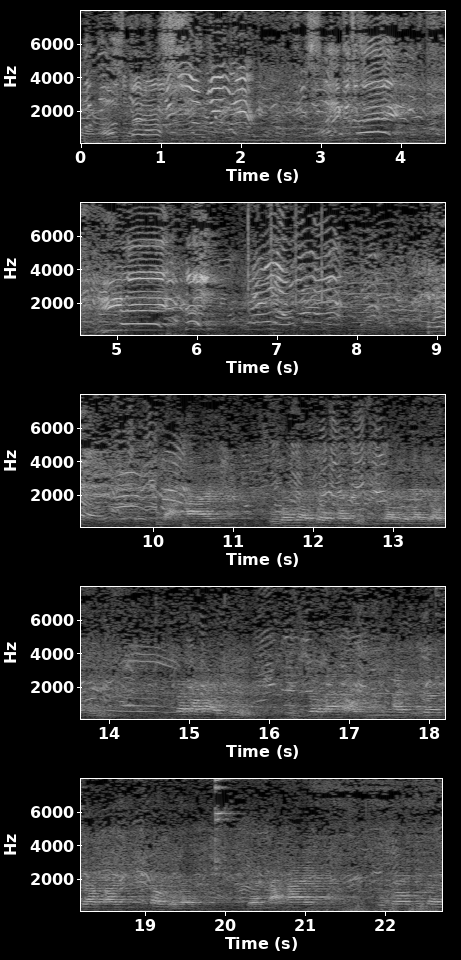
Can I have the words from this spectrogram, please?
好，准备了，来，跟着飞，预备，到，加油，加油，打开，主动要做开始进到这班教室，再报告一次，请这班。开始跟加班到所的门打开，主播现在要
